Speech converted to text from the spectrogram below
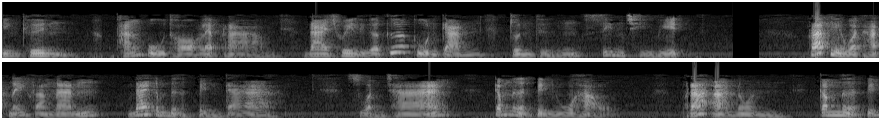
ยิ่งขึ้น ทั้งปูทองและพรามได้ช่วยเหลือเกื้อกูลกันจนถึงสิ้นชีวิต พระเทวทัตในครั้งนั้นได้กำเนิดเป็นกา ส่วนช้าง กำเนิดเป็นงูเห่า พระอานนท์กำเนิดเป็น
